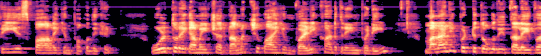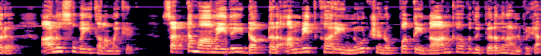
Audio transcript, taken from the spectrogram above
பி எஸ் பாளையம் பகுதியில் உள்துறை அமைச்சர் நமச்சிவாயம் வழிகாட்டுதலின்படி மண்ணடிப்பட்டு தொகுதி தலைவர் அனுசுவை தலைமையில் சட்ட மாமேதை டாக்டர் அம்பேத்கரின் நூற்று முப்பத்தி நான்காவது பிறந்தநாள் விழா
